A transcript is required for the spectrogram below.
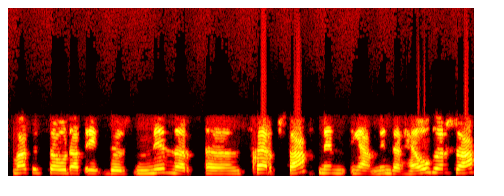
was het, zo dat ik dus minder uh, scherp zag. Min, ja, minder helder zag.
